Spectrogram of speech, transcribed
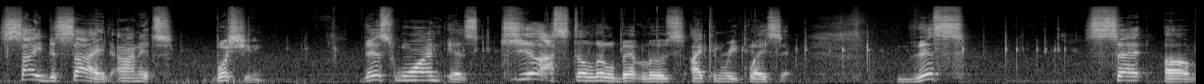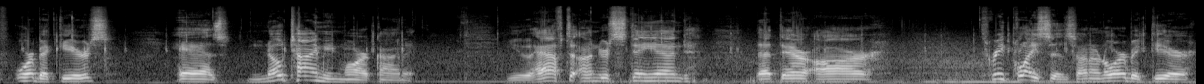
side to side on its bushing. This one is just a little bit loose. I can replace it. This set of orbit gears has no timing mark on it. You have to understand that there are three places on an orbit gear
